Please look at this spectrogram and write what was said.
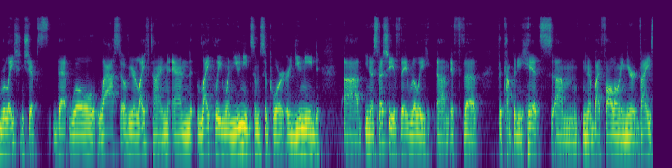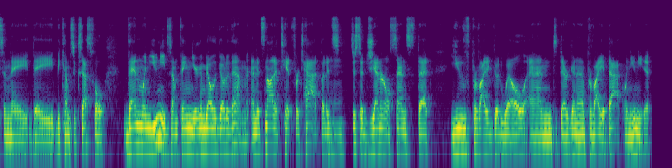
relationships that will last over your lifetime. And likely when you need some support or you need uh, you know especially if they really um, if the the company hits um, you know by following your advice and they they become successful then when you need something you're going to be able to go to them. And it's not a tit for tat but it's mm-hmm. just a general sense that you've provided goodwill and they're going to provide it back when you need it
